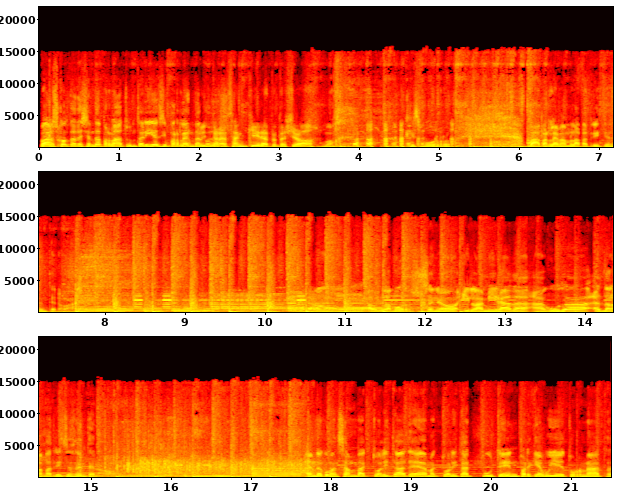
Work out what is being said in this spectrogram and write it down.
Va, escolta, deixem de parlar de tonteries i parlem de Lo coses... interessant que era tot això. que és burro. Va, parlem amb la Patricia Centeno. Va. El glamour, sí senyor, i la mirada aguda de la Patricia Centeno. Hem de començar amb actualitat, eh? amb actualitat potent, perquè avui he tornat eh,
